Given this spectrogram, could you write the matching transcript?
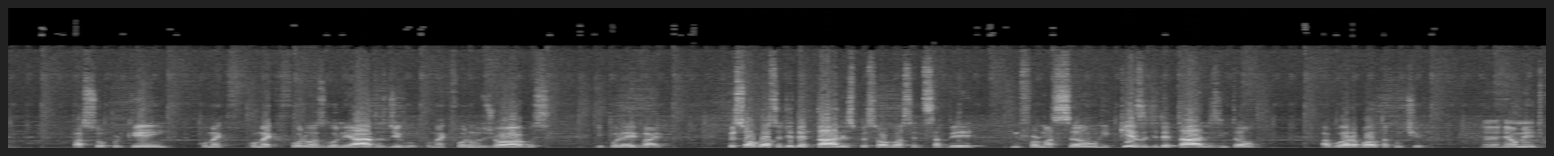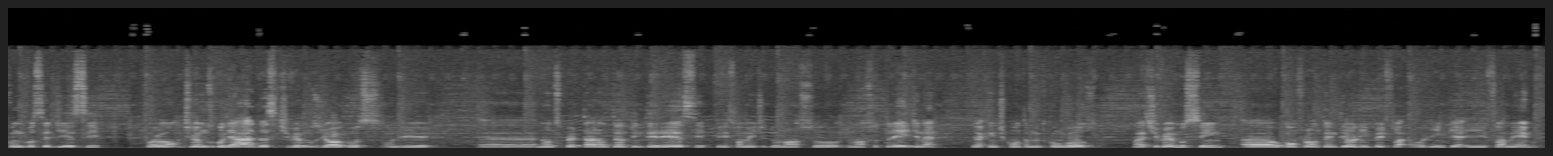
passou por quem? Como é, que, como é que foram as goleadas? Digo, como é que foram os jogos? E por aí vai. O pessoal gosta de detalhes, o pessoal gosta de saber informação, riqueza de detalhes, então Agora a bola está contigo. É, realmente, como você disse, foram, tivemos goleadas, tivemos jogos onde é, não despertaram tanto interesse, principalmente do nosso, do nosso trade, né? Já que a gente conta muito com gols. Mas tivemos sim uh, o confronto entre Olímpia e, Olímpia e Flamengo.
